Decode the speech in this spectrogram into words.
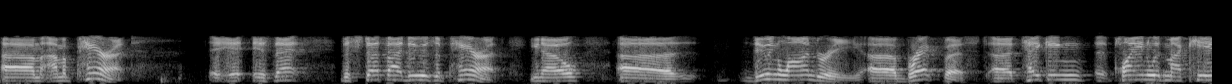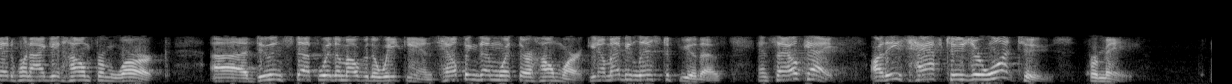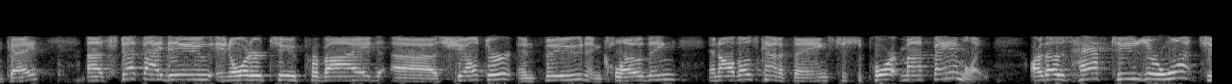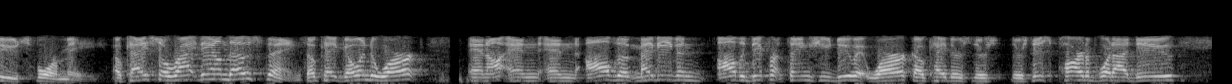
um, I'm a parent. Is that the stuff I do as a parent? You know, uh, doing laundry, uh, breakfast, uh, taking, uh, playing with my kid when I get home from work, uh, doing stuff with them over the weekends, helping them with their homework. You know, maybe list a few of those and say, okay, are these have tos or want tos for me? Okay? Uh, stuff I do in order to provide uh, shelter and food and clothing and all those kind of things to support my family. Are those have tos or want tos for me? Okay, so write down those things. Okay, going to work and uh, and and all the maybe even all the different things you do at work. Okay, there's there's there's this part of what I do,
